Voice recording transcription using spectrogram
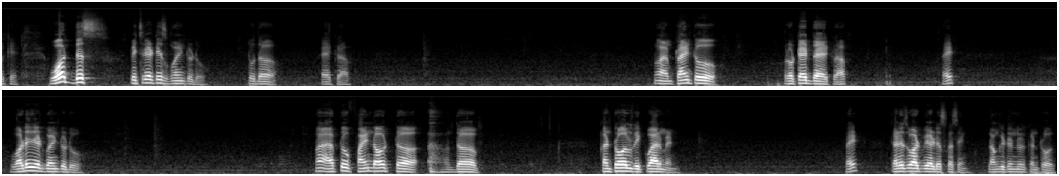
Okay. What this pitch rate is going to do to the aircraft? Now, I am trying to rotate the aircraft, right. What is it going to do? I have to find out uh, the control requirement, right. That is what we are discussing longitudinal control.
